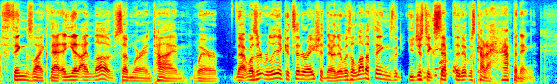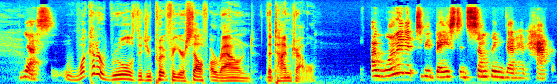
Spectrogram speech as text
things like that. And yet I love Somewhere in Time where that wasn't really a consideration there. There was a lot of things that you just exactly. accept that it was kind of happening. Yes. What kind of rules did you put for yourself around the time travel? I wanted it to be based in something that had happened.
